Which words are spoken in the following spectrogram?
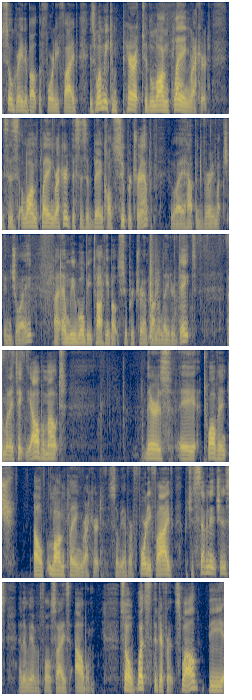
so great about the 45 is when we compare it to the long playing record. This is a long playing record. This is a band called Supertramp, who I happen to very much enjoy. Uh, and we will be talking about Supertramp on a later date. And when I take the album out, there's a 12 inch long playing record. So we have our 45, which is seven inches, and then we have a full size album. So what's the difference? Well, the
